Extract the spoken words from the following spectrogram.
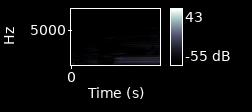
देखो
